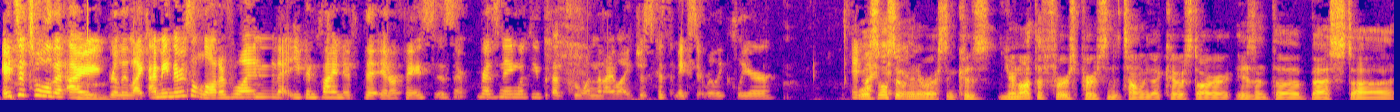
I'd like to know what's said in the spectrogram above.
it's a tool that I mm. really like. I mean, there's a lot of one that you can find if the interface isn't resonating with you, but that's the one that I like just because it makes it really clear. Well, it's opinion. also interesting because you're not the first person to tell me that CoStar isn't the best uh,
